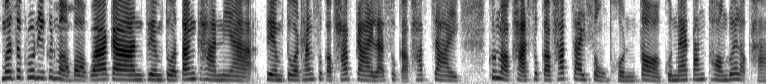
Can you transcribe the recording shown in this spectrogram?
เมื่อสักครู่นี้คุณหมอบอกว่าการเตรียมตัวตั้งครรภ์เนี่ย เตรียมตัวทั้งสุขภาพกายและสุขภาพใจ คุณหมอคะสุขภาพใจส่งผลต่อคุณแม่ตั้งท้องด้วยเหรอคะ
